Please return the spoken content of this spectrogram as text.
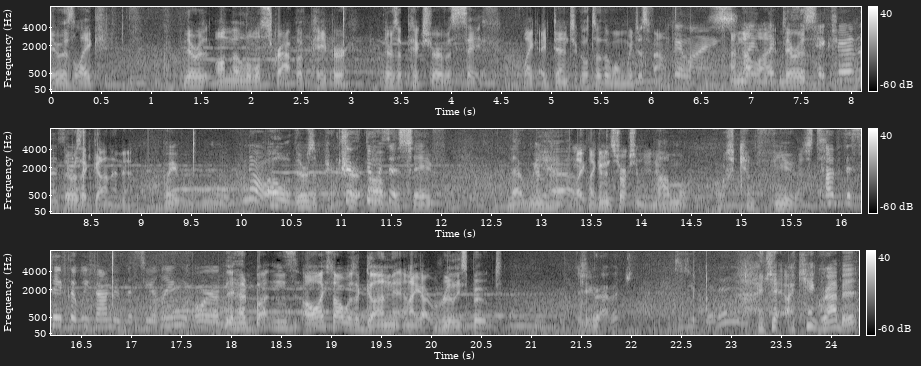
it was like, there was on the little scrap of paper, there's a picture of a safe, like identical to the one we just found. You're lying. I'm not Like, lying. like, There was a picture of this. there was a gun in it, Wait. No. Oh, there's a picture There- there was of the safe that we have. like like an instruction manual. I'm confused. Of the safe that we found in the ceiling, or It had buttons. All I saw was a gun, and I got really spooked. Did you grab it? did you get it? I can't. I can't grab it.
